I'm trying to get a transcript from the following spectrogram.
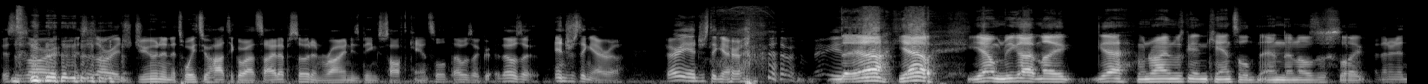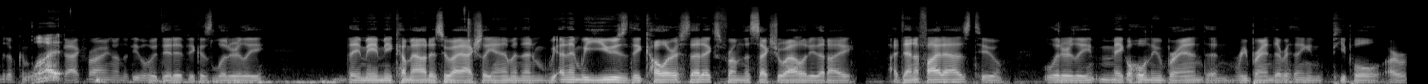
this is our this is our it's June and it's way too hot to go outside episode. And Ryan is being soft canceled. That was a that was a interesting era. Very interesting era. Very interesting Yeah, yeah, yeah. When we got like, yeah, when Ryan was getting canceled, and then I was just like, And then it ended up completely What? backfiring on the people who did it because literally they made me come out as who I actually am, and then we, and then we used the color aesthetics from the sexuality that I identified as to literally make a whole new brand and rebrand everything, and people are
